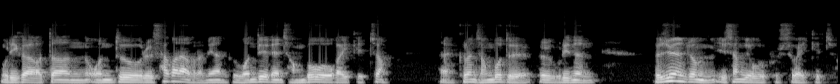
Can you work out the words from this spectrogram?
우리가 어떤 원두를 사거나 그러면 그 원두에 대한 정보가 있겠죠. 네, 그런 정보들을 우리는 요즘엔 좀 일상적으로 볼 수가 있겠죠.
